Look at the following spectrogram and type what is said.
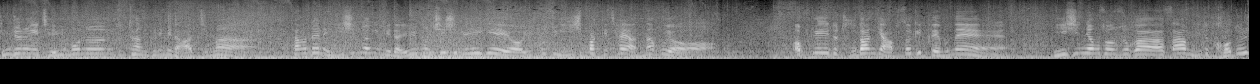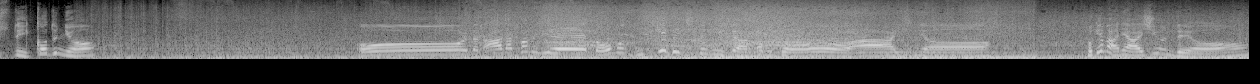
김준혁이 제비 보는 듯한 그림이 나왔지만 상대는 이신영입니다. 1분 71개예요. 인구수 20밖에 차이 안 나고요 업그레이드 두 단계 앞서기 때문에 이신영 선수가 싸움 이득 거둘 수도 있거든요. 어 일단 아 낙검이질에 너무 늦게 배치되고 있어요 아까부터. 아 이승영. 저게 많이 아쉬운데요.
